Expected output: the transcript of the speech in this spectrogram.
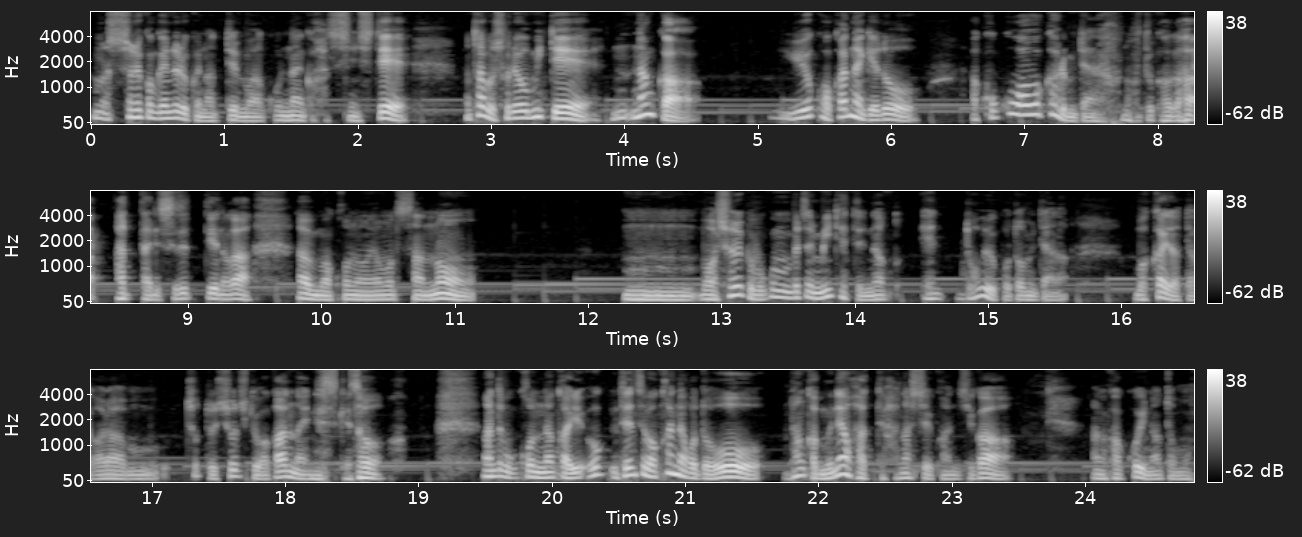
まあ、それが原動力になって、まあ、こう何か発信して、多分それを見て、なんか、よくわかんないけど、あ、ここはわかるみたいな のとかがあったりするっていうのが、多分まあこの山本さんの、うん、まあ正直僕も別に見てて、なんか、え、どういうことみたいなばっかりだったから、もうちょっと正直わかんないんですけど、あでもこのなんか全然わかんないことを、なんか胸を張って話してる感じが、あの、かっこいいなと思っ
